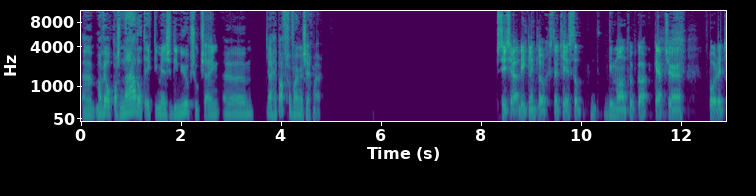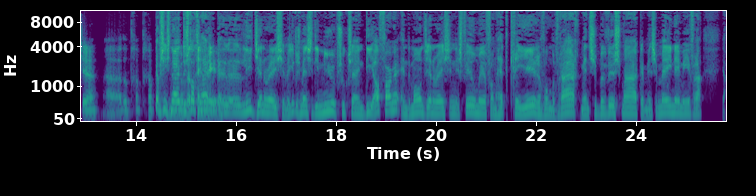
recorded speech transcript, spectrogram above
Uh, maar wel pas nadat ik die mensen die nu op zoek zijn, uh, ja, heb afgevangen, zeg maar. Precies, ja, die klinkt logisch. Dat je is dat demand capture voordat je uh, dat gaat, gaat. Ja, precies. Nou, dus dat is eigenlijk uh, lead generation. Weet je, dus mensen die nu op zoek zijn, die afvangen. En demand generation is veel meer van het creëren van de vraag, mensen bewust maken, mensen meenemen in je vraag. Ja,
